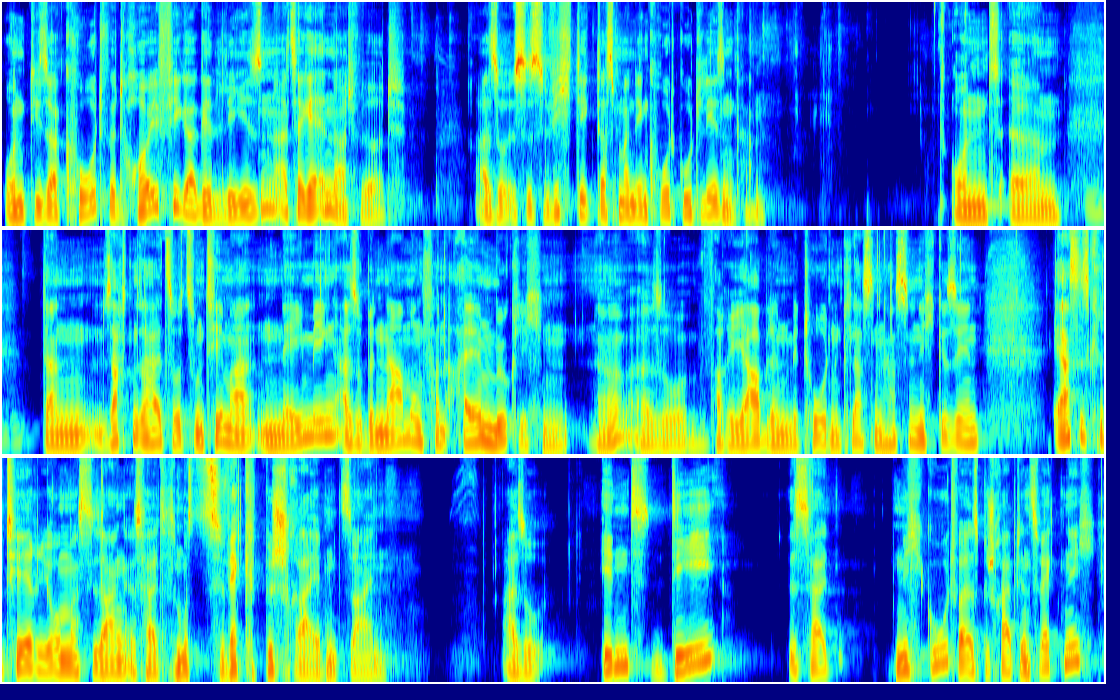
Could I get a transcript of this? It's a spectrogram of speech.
Und dieser Code wird häufiger gelesen, als er geändert wird. Also ist es wichtig, dass man den Code gut lesen kann. Und ähm, mhm. dann sagten sie halt so zum Thema Naming, also Benamung von allem Möglichen, ne? also Variablen, Methoden, Klassen, hast du nicht gesehen. Erstes Kriterium, was sie sagen, ist halt, es muss zweckbeschreibend sein. Also int d ist halt nicht gut, weil es beschreibt den Zweck nicht.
